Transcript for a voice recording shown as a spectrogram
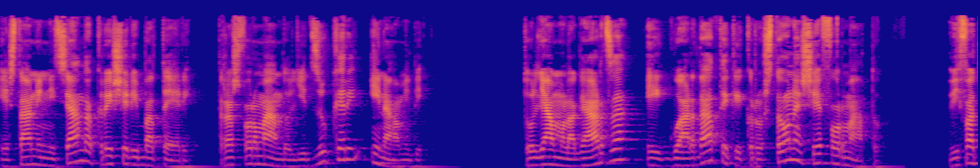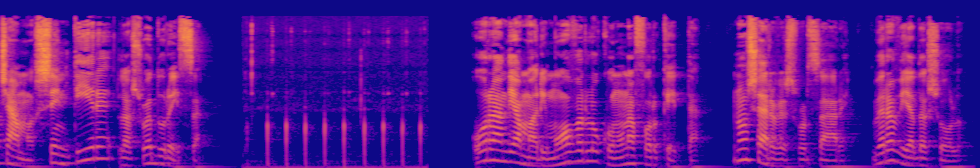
e stanno iniziando a crescere i batteri, trasformando gli zuccheri in amidi. Togliamo la garza e guardate che crostone si è formato. Vi facciamo sentire la sua durezza. Ora andiamo a rimuoverlo con una forchetta. Non serve sforzare, verrà via da solo.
